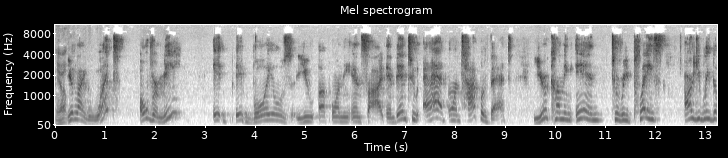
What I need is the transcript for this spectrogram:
yep. you're like, what? Over me? It it boils you up on the inside. And then to add on top of that, you're coming in to replace arguably the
